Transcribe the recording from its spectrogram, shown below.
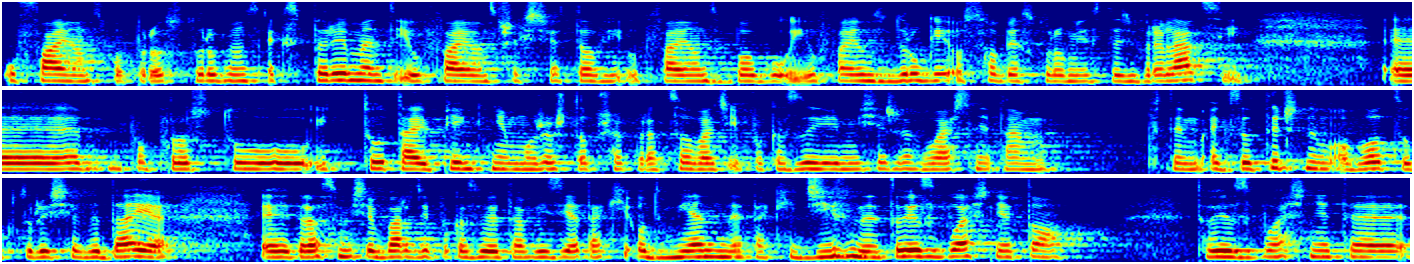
ufając po prostu, robiąc eksperyment i ufając wszechświatowi, ufając Bogu i ufając drugiej osobie, z którą jesteś w relacji. E, Po prostu i tutaj pięknie możesz to przepracować i pokazuje mi się, że właśnie tam w tym egzotycznym owocu, który się wydaje, e, teraz mi się bardziej pokazuje ta wizja taki odmienny, taki dziwny, to jest właśnie to. To jest właśnie te,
